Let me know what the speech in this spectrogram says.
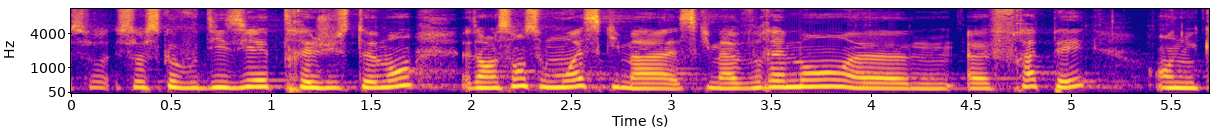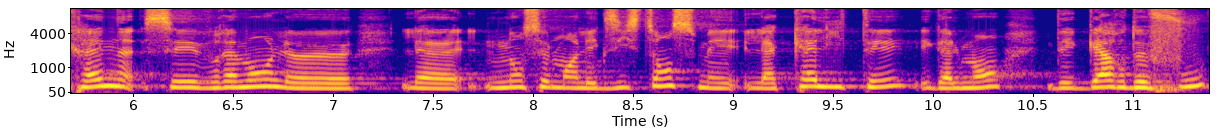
sur, sur ce que vous disiez très justement, dans le sens où moi, ce qui m'a, ce qui m'a vraiment euh, euh, frappé en Ukraine, c'est vraiment le, la- non seulement l'existence, mais la qualité également des garde-fous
